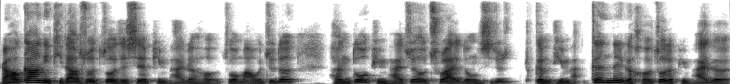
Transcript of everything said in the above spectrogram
然后刚刚你提到说做这些品牌的合作嘛，我觉得很多品牌最后出来的东西，就是跟品牌跟那个合作的品牌的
